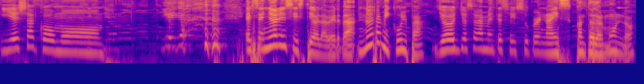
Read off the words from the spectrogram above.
Y ella como... El señor insistió, la verdad. No era mi culpa. Yo, yo solamente soy super nice con todo el mundo.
